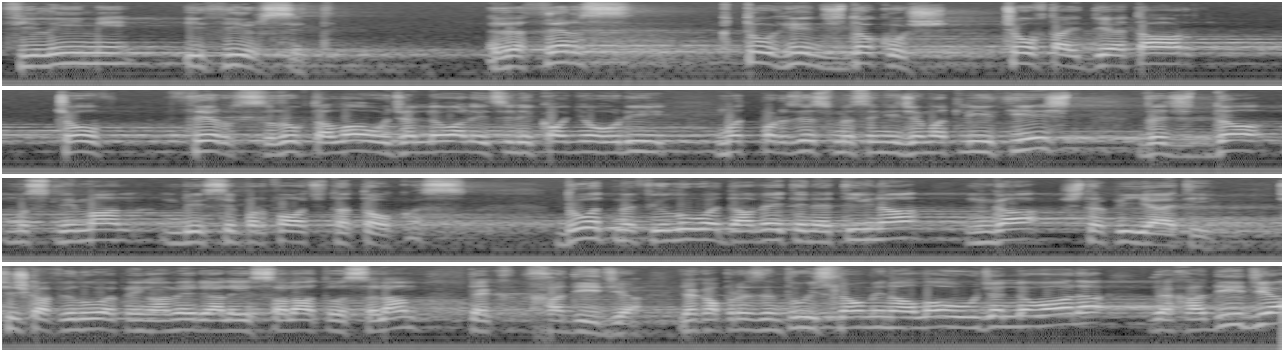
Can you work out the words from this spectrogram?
Fillimi i thirrjes dhe thirrës këtu hin çdo kush qoftë ai dijetar qoftë thirrës rrugt Allahu xhallahu ala i cili ka njohuri më të përgjithshme se një xhamatli i thjesht dhe çdo musliman mbi sipërfaqe të tokës duhet me fillue davetin e tina nga shtëpia e tij siç ka fillue pejgamberi alayhi salatu wassalam tek Khadija ia ka prezantu islamin e Allahu xhallahu ala dhe Khadija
